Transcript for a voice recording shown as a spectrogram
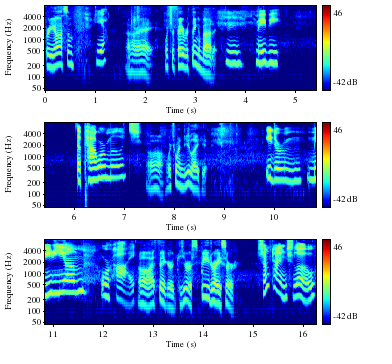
Pretty awesome. Yeah. All right. What's your favorite thing about it? Hmm, maybe the power modes, Oh, which one do you like it? either medium or high. Oh, I figured because you're a speed racer. Sometimes slow,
